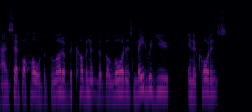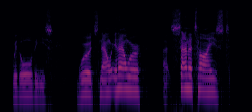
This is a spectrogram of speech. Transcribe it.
and said, Behold, the blood of the covenant that the Lord has made with you in accordance with all these words. Now, in our uh, sanitized,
